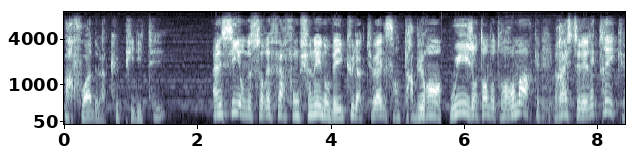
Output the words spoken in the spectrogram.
parfois de la cupidité. Ainsi, on ne saurait faire fonctionner nos véhicules actuels sans carburant. Oui, j'entends votre remarque, reste l'électrique.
